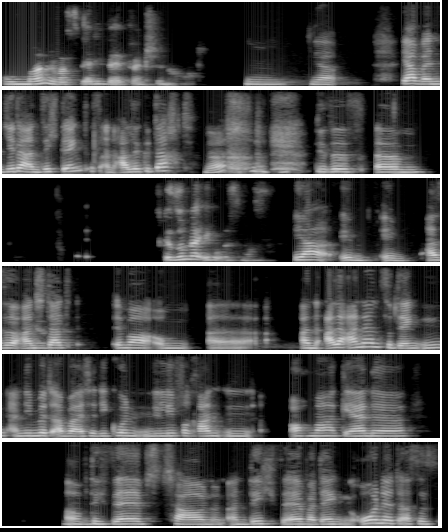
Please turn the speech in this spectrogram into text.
Oh Mann, was wäre die Welt für ein schöner Ort. Hm, ja, ja, wenn jeder an sich denkt, ist an alle gedacht. Ne? Dieses ähm, gesunder Egoismus. Ja, eben, eben. Also anstatt ja. immer um äh, an alle anderen zu denken, an die Mitarbeiter, die Kunden, die Lieferanten, auch mal gerne auf mhm. dich selbst schauen und an dich selber denken, ohne dass es,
